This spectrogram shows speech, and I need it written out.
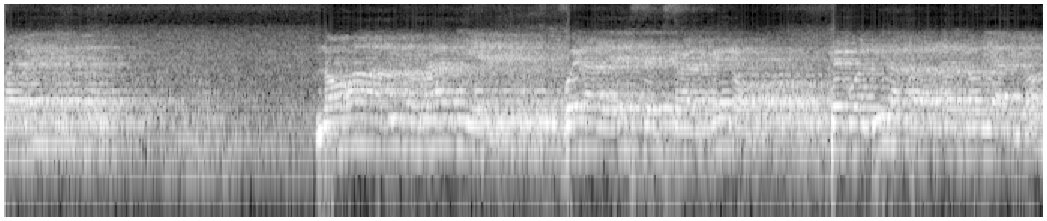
nueve? No ha habido nadie fuera de este extranjero que volviera para dar gloria a Dios.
